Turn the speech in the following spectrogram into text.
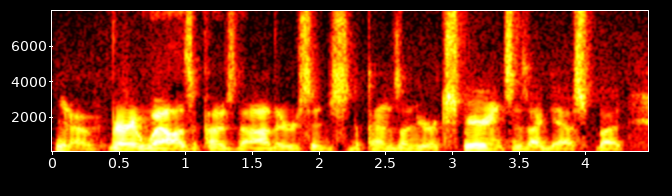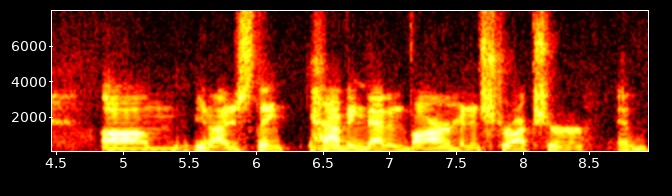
you know very well as opposed to others. It just depends on your experiences, I guess. But um, you know, I just think having that environment and structure and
